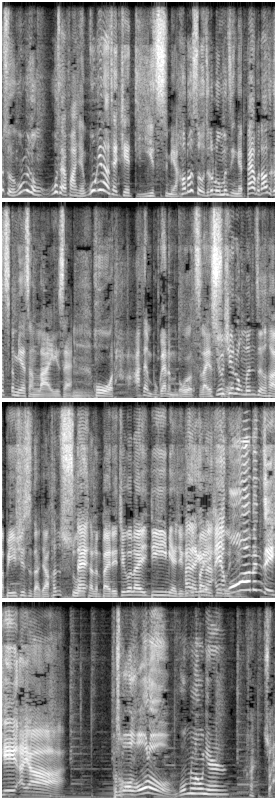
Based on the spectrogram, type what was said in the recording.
我们说，我们说，我才发现，我跟他才见第一次面，好多时候这个龙门阵应该摆不到这个层面上来噻。嚯，他反正不管那么多哟，自来熟。有些龙门阵哈，必须是大家很熟才能摆的，结果来第一面就给你摆一些。哎呀，我们这些，哎呀，不说了，我们老妞儿，算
